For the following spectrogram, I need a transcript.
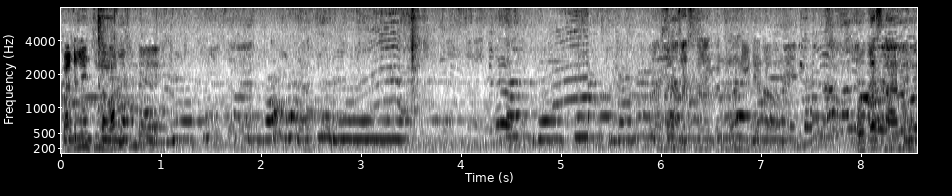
కట్టలించినావా లేకుంటే? ఫోకస్ నా మీద.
